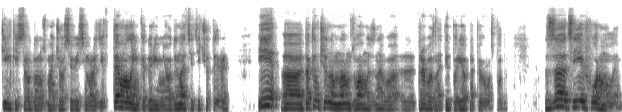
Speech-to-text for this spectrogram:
кількість радону зменшилася в 8 разів. Т маленьке дорівнює 11,4. І е, таким чином нам з вами з неба, е, треба знайти період напіврозпаду. З цієї формули,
